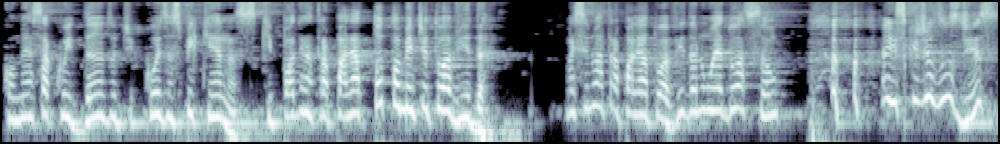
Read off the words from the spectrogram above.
Começa cuidando de coisas pequenas que podem atrapalhar totalmente a tua vida. Mas se não atrapalhar a tua vida, não é doação. é isso que Jesus diz.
